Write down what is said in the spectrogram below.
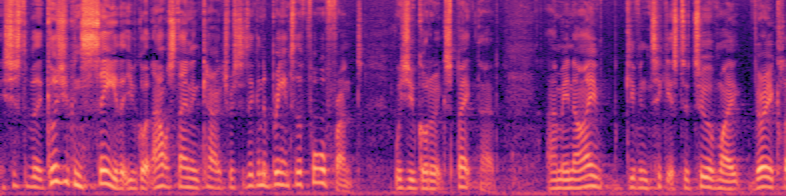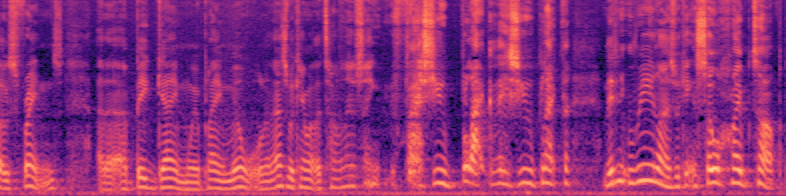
It's just because you can see that you've got outstanding characteristics, they're going to bring it to the forefront, which you've got to expect that. I mean, I've given tickets to two of my very close friends at a, a big game we were playing Millwall, and as we came out the tunnel, they were saying, Fash, you black this, you black that. They didn't realise we're getting so hyped up.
